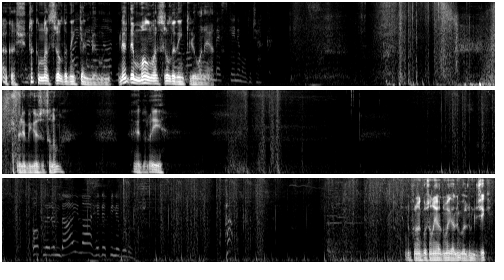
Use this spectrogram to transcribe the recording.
Arkadaş şu takımlar sıralda denk gelmiyor mu? Nerede mal var sıralda denk geliyor bana ya. Şöyle bir göz atalım. Hedora iyi. Hedefini bulur. Şimdi Franco sana yardıma geldim öldüm diyecek.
